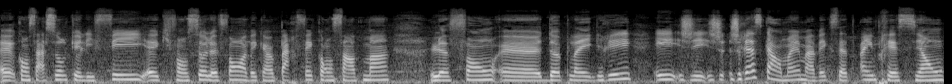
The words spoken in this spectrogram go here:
euh, qu'on s'assure que les filles euh, qui font ça le font avec un parfait consentement, le font de plein gré. Et je reste quand même avec cette impression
